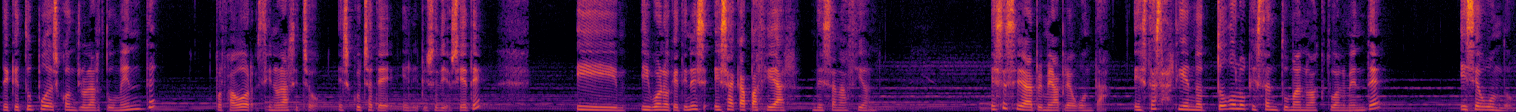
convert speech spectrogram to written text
de que tú puedes controlar tu mente. Por favor, si no lo has hecho, escúchate el episodio 7. Y, y bueno, que tienes esa capacidad de sanación. Esa sería la primera pregunta. ¿Estás haciendo todo lo que está en tu mano actualmente? Y segundo,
